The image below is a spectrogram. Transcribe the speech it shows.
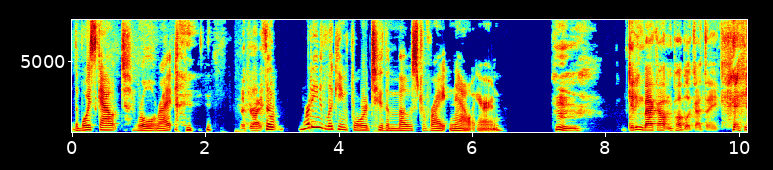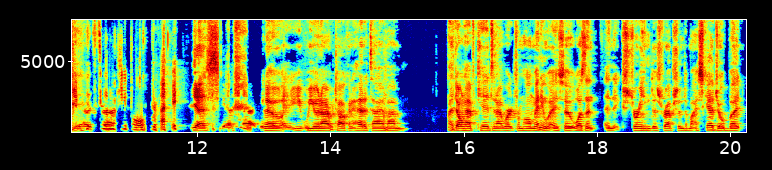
the boy scout rule right that's right so what are you looking forward to the most right now, Aaron? Hmm. Getting back out in public, I think. you know, Seeing uh, people, right? Yes, yes. Uh, you know, you, you and I were talking ahead of time. I'm I don't have kids and I work from home anyway, so it wasn't an extreme disruption to my schedule. But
